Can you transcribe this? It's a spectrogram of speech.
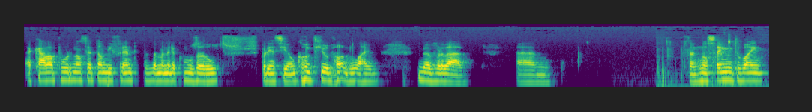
acaba por não ser tão diferente da maneira como os adultos experienciam conteúdo online, na verdade. Um, portanto, não sei muito bem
